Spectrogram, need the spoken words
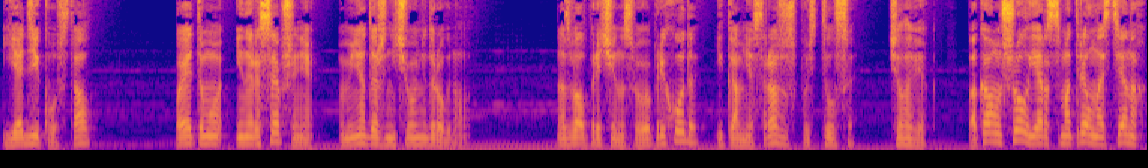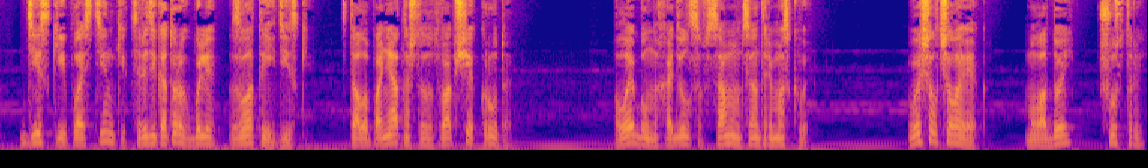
Я дико устал, поэтому и на ресепшене у меня даже ничего не дрогнуло. Назвал причину своего прихода, и ко мне сразу спустился человек. Пока он шел, я рассмотрел на стенах диски и пластинки, среди которых были золотые диски. Стало понятно, что тут вообще круто. Лейбл находился в самом центре Москвы. Вышел человек. Молодой, шустрый,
